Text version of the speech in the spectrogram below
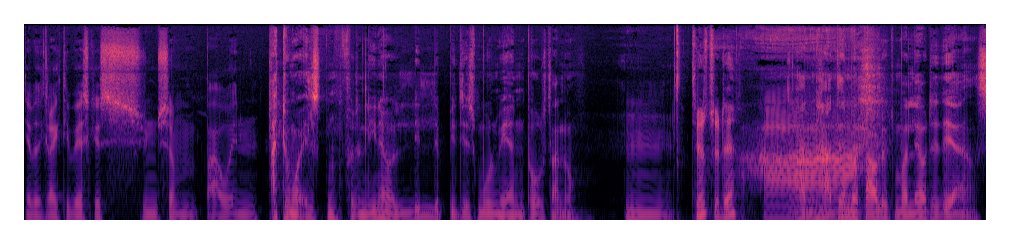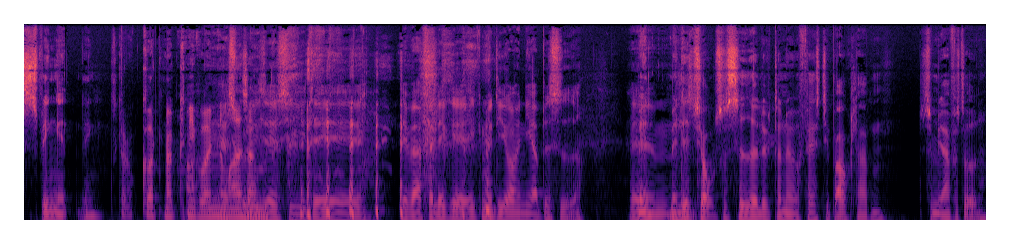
jeg ved ikke rigtig, hvad jeg skal synes om bagenden. ej, du må elske den, for den ligner jo en lille bitte smule mere end en Polestar nu. Mm. Synes du det? Ah, den har det der med baglygten, hvor den laver det der sving ind, ikke? Skal du godt nok knibe øjnene jeg meget skulle sammen. lige til at sige, det, det er i hvert fald ikke, ikke med de øjne, jeg besidder. Men, øhm. men lidt sjovt, så sidder lygterne jo fast i bagklappen, som jeg har forstået det.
